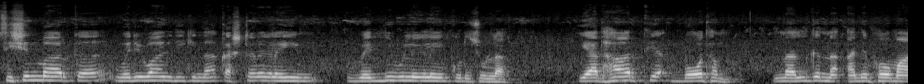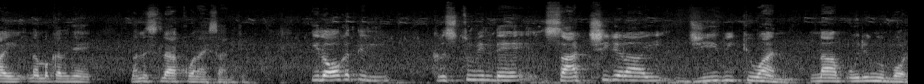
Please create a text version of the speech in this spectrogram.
ശിഷ്യന്മാർക്ക് വരുവാനിരിക്കുന്ന കഷ്ടതകളെയും വെല്ലുവിളികളെയും കുറിച്ചുള്ള യാഥാർത്ഥ്യ ബോധം നൽകുന്ന അനുഭവമായി നമുക്കതിനെ മനസ്സിലാക്കുവാനായി സാധിക്കും. ഈ ലോകത്തിൽ ക്രിസ്തുവിന്റെ സാക്ഷികളായി ജീവിക്കുവാൻ നാം ഒരുങ്ങുമ്പോൾ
